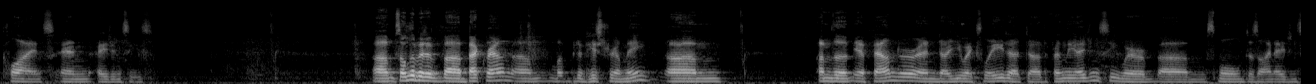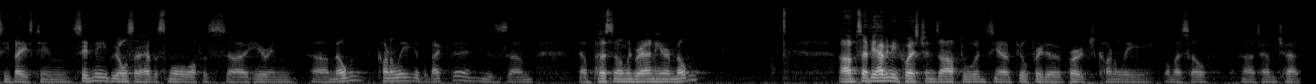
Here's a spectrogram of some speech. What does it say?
clients and agencies. Um, so a little bit of uh, background, a bit of history on me. I'm the yeah, founder and uh, UX lead at uh, the Friendly Agency. We're a um, small design agency based in Sydney. We also have a small office uh, here in uh, Melbourne. Connolly at the back there is um, our person on the ground here in Melbourne. Um, so if you have any questions afterwards, you know, feel free to approach Connolly or myself uh, to have a chat.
